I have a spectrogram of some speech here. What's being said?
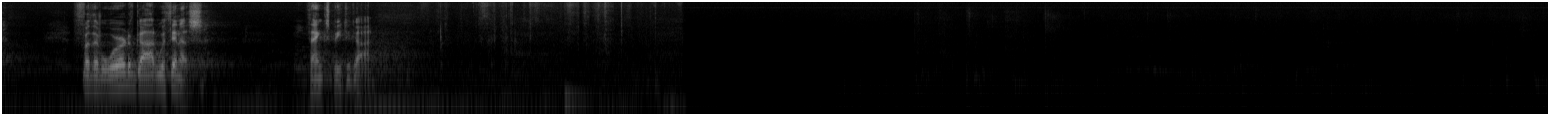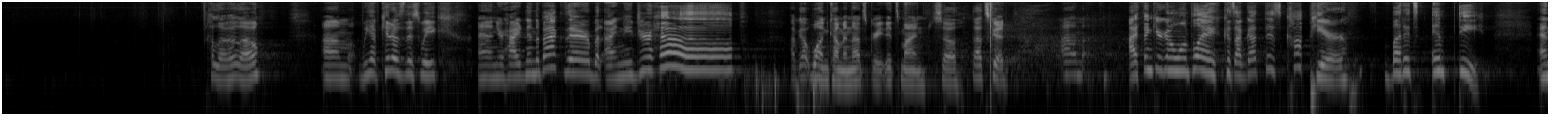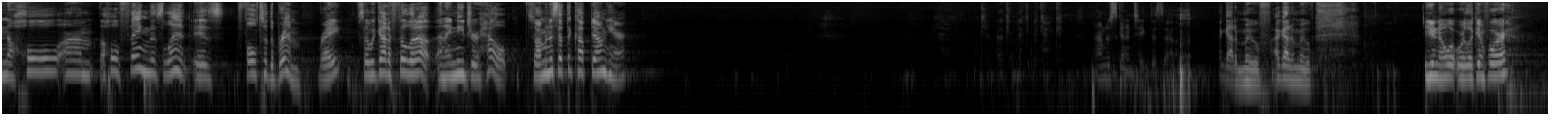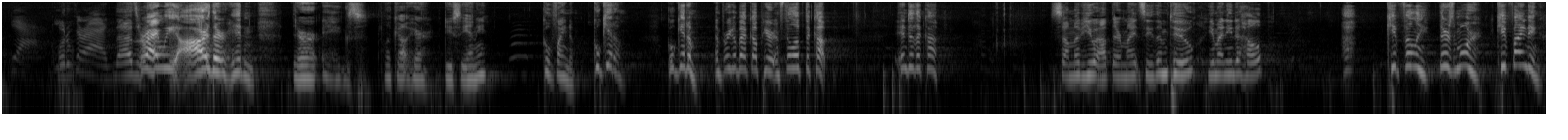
for the Word of God within us. Thanks be to God. Hello, hello. Um, we have kiddos this week, and you're hiding in the back there, but I need your help. I've got one coming. That's great. It's mine, so that's good. Um, I think you're going to want to play because I've got this cup here, but it's empty. And the whole, um, the whole thing, this Lent, is full to the brim, right? So we got to fill it up, and I need your help. So I'm going to set the cup down here. Just going to take this out. I got to move. I got to move. You know what we're looking for? Yeah. What Easter eggs. That's right, we are. They're hidden. There are eggs. Look out here. Do you see any? Go find them. Go get them. Go get them and bring them back up here and fill up the cup. Into the cup. Some of you out there might see them too. You might need to help. Keep filling. There's more. Keep finding.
